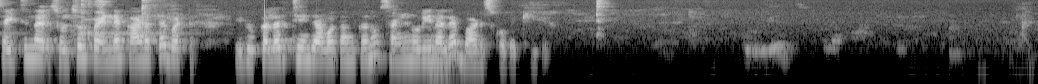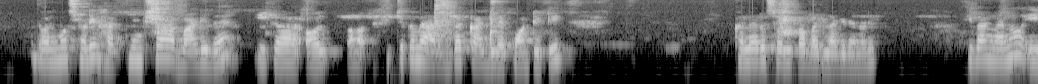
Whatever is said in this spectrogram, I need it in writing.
ಸೈಡ್ಸಿಂದ ಸ್ವಲ್ಪ ಸ್ವಲ್ಪ ಎಣ್ಣೆ ಕಾಣುತ್ತೆ, ಬಟ್ ಇದು ಕಲರ್ ಚೇಂಜ್ ಆಗೋ ತನಕನೂ ಸಣ್ಣ ಉರಿನಲ್ಲೇ ಬಾಡಿಸ್ಕೋಬೇಕು ಹೀಗೆ. ಇದು ಆಲ್ಮೋಸ್ಟ್ ನೋಡಿ ಹತ್ತು ನಿಮಿಷ ಬಾಡಿದೆ. ಈಗ ಆಲ್ ಹೆಚ್ಚು ಕಮ್ಮಿ ಅರ್ಧಕ್ಕಾಗಿದೆ ಕ್ವಾಂಟಿಟಿ ಕಲರು ಸ್ವಲ್ಪ ಬದಲಾಗಿದೆ ನೋಡಿ. ಇವಾಗ ನಾನು ಈ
